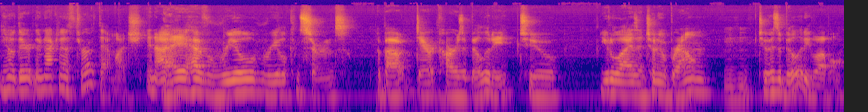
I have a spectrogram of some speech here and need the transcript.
You know, they're they're not going to throw it that much, and I have real real concerns about Derek Carr's ability to utilize Antonio Brown Mm-hmm. to his ability level.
